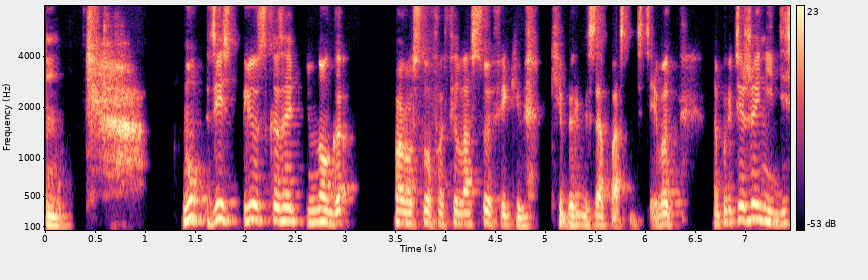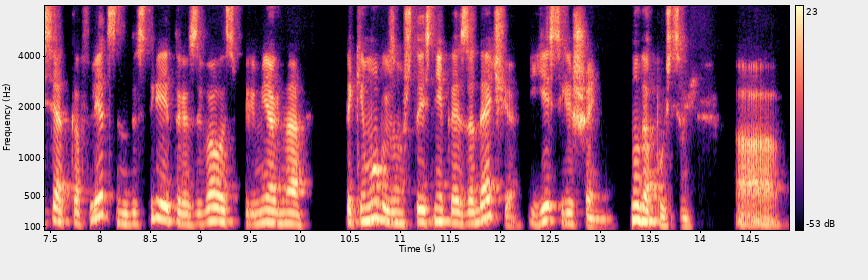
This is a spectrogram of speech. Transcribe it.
Ну, здесь придется сказать немного пару слов о философии кибербезопасности. Вот на протяжении десятков лет индустрия это развивалась примерно таким образом, что есть некая задача, есть решение. Ну, допустим, а,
